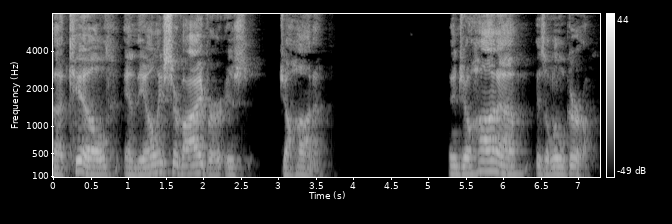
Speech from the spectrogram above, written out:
uh, killed, and the only survivor is Johanna. And Johanna is a little girl.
